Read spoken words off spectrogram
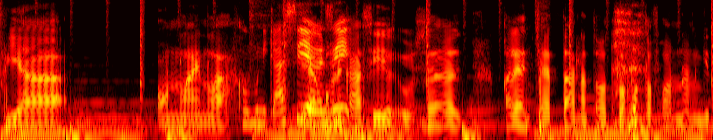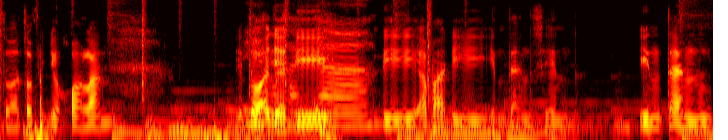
via online lah. komunikasi Ya ya, sih. komunikasi, usah kalian chatan atau telepon-teleponan gitu atau video callan. Itu Iya, aja di makanya. di apa di intensin, intens.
